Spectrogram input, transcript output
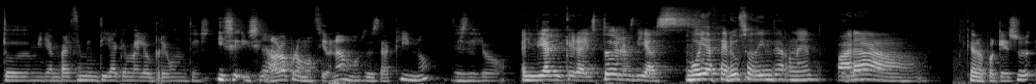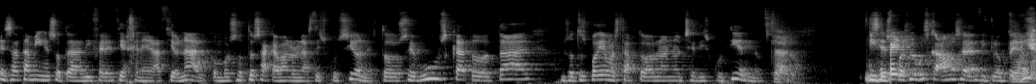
todo. Mira, parece mentira que me lo preguntes. Y si, y si no lo promocionamos desde aquí, ¿no? Desde luego. El día que queráis, todos los días. Voy a hacer uso de internet para... Claro, porque eso, esa también es otra diferencia generacional. Con vosotros acabaron las discusiones. Todo se busca, todo tal. Nosotros podíamos estar toda una noche discutiendo. Claro. Y Se después per- lo buscábamos en la enciclopedia.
